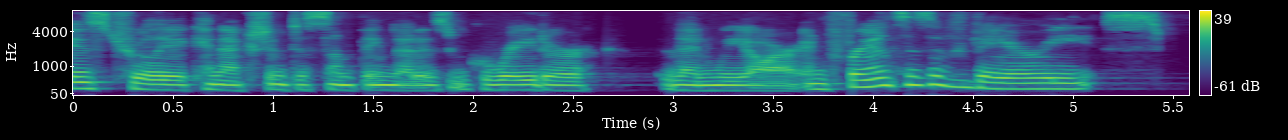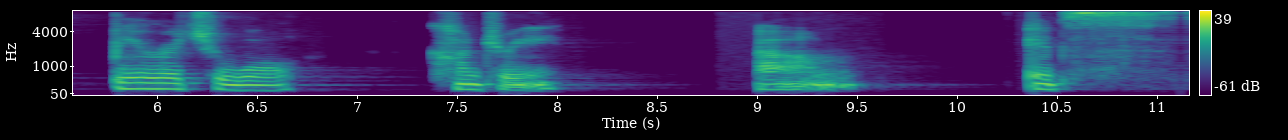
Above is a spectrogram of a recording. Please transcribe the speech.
is truly a connection to something that is greater than we are. And France is a very spiritual country. Um, it's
